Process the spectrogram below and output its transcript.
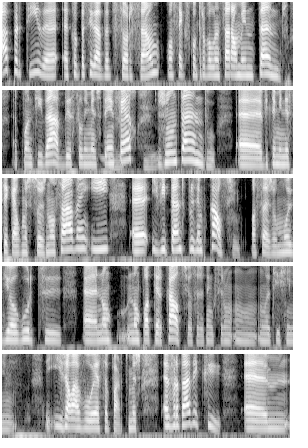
à partida, a capacidade de absorção consegue-se contrabalançar aumentando a quantidade desses alimentos que têm uhum. ferro, uhum. juntando a uh, vitamina C, que algumas pessoas não sabem, e uh, evitando, por exemplo, cálcio. Ou seja, o molho de iogurte uh, não, não pode ter cálcio, ou seja, tem que ser um, um, um laticínio. E, já lá vou a essa parte. Mas a verdade é que. Um,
